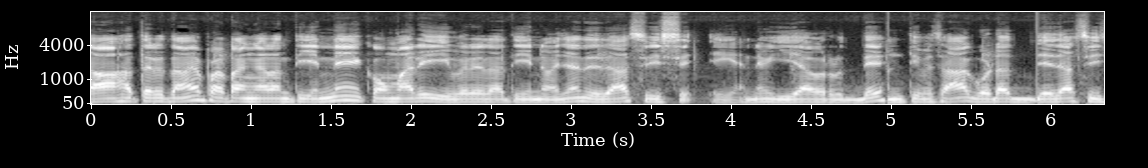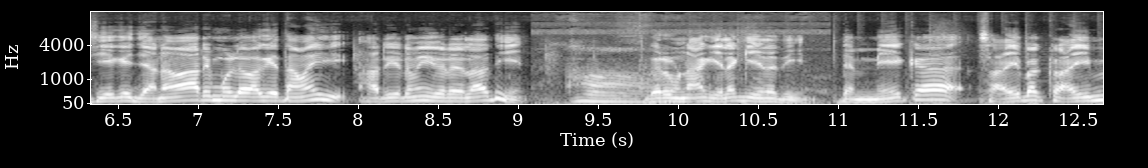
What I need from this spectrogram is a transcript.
දාහතර තමයි පටන් අරන් තියන්නේ. කොමරි ඉවරලා තියෙන වජන් දෙදස් විස්සේ. ඒගන්න ගියවරුද්ද අන්තිමසා ගොඩත් දෙදස් විසියගේ ජනවාරි මුල වගේ තමයි හරියටම ඉවරලා තියෙන් ගරුණා කියලා කියලදී දැ මේක සයිබ ක්‍රයිම්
